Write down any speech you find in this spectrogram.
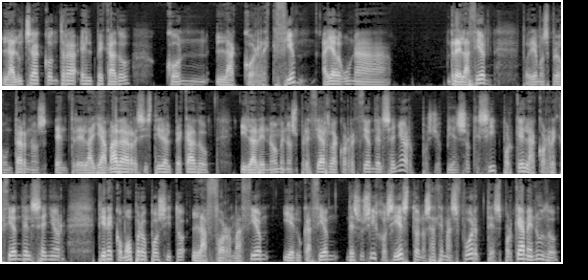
la lucha contra el pecado con la corrección. ¿Hay alguna relación podríamos preguntarnos entre la llamada a resistir al pecado y la de no menospreciar la corrección del Señor? Pues yo pienso que sí, porque la corrección del Señor tiene como propósito la formación y educación de sus hijos, y esto nos hace más fuertes, porque a menudo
